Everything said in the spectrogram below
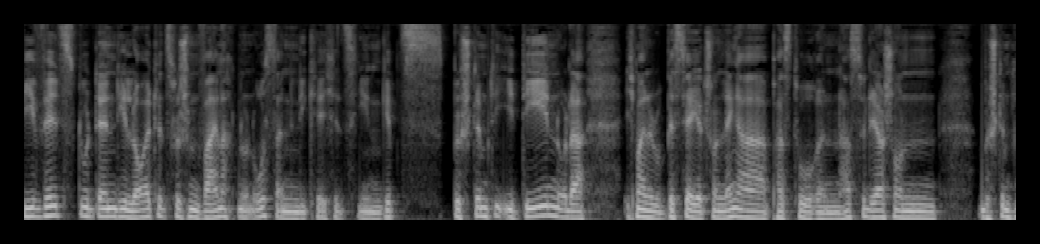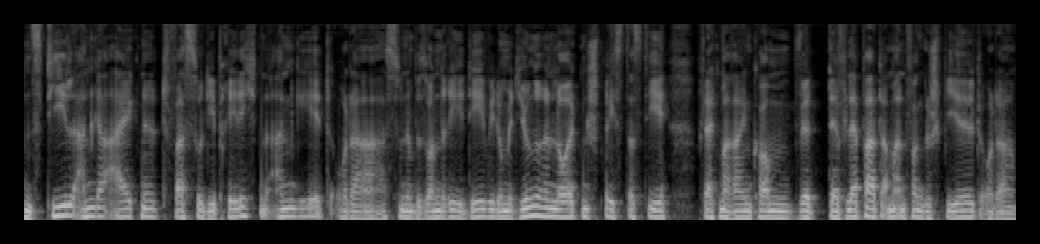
wie willst du denn die Leute zwischen Weihnachten und Ostern in die Kirche ziehen? Gibt es bestimmte Ideen oder ich meine, du bist ja jetzt schon länger Pastorin. Hast du dir schon einen bestimmten Stil angeeignet, was so die Predigten angeht? Oder hast du eine besondere Idee, wie du mit jüngeren Leuten sprichst, dass die vielleicht mal reinkommen? Wird Def Leppard am Anfang gespielt oder?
